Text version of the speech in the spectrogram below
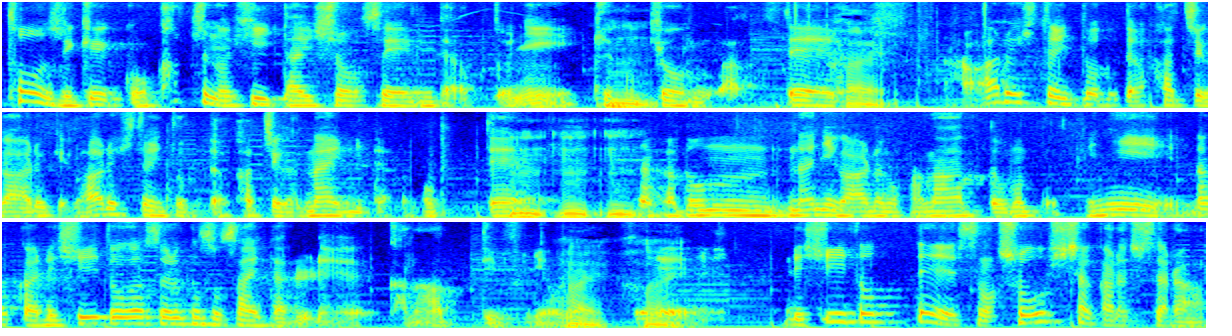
当時結構価値の非対称性みたいなことに結構興味があって、はい。ある人にとっては価値があるけどある人にとっては価値がないみたいなのって、うんうんうん。なんかどん何があるのかなって思った時になんかレシートがそれこそ最たる例かなっていうふうに思って、はいはい。レシートってその消費者からしたら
